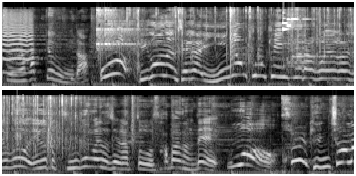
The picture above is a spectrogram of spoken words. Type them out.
케이스는 합격입니다. 오, 이거는 제가 인형 폰 케이스라고 해가지고 이것도 궁금해서 제가 또 사봤는데 우와, 퀄 괜찮아.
